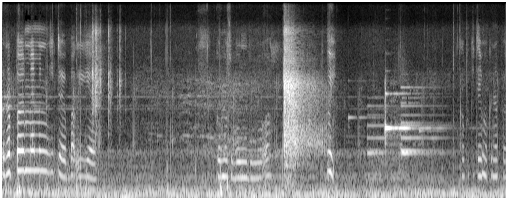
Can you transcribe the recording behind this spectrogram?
Kenapa memang kita bak dia? Kau masuk bunyi dulu ah. Wih. Kau pergi tengok kenapa?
